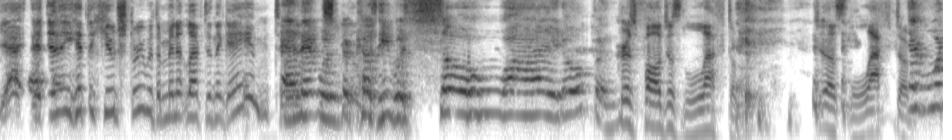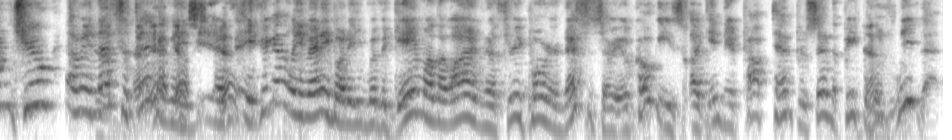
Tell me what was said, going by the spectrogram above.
Yeah, and, and he hit the huge three with a minute left in the game. Too. And it was because he was so wide open. Chris Paul just left him. just left him. And wouldn't you? I mean, that's the thing. I mean, yes, if, yes. if, you're going to leave anybody with a game on the line and a three pointer necessary, Okogie's like in your top ten percent of people yeah. would leave that.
